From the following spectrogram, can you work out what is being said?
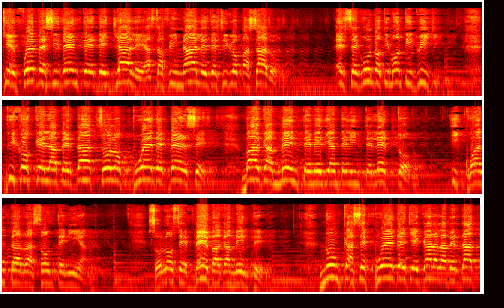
quien fue presidente de Yale hasta finales del siglo pasado, el segundo Timonti Duigi, dijo que la verdad solo puede verse vagamente mediante el intelecto. ¿Y cuánta razón tenía? Solo se ve vagamente. Nunca se puede llegar a la verdad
